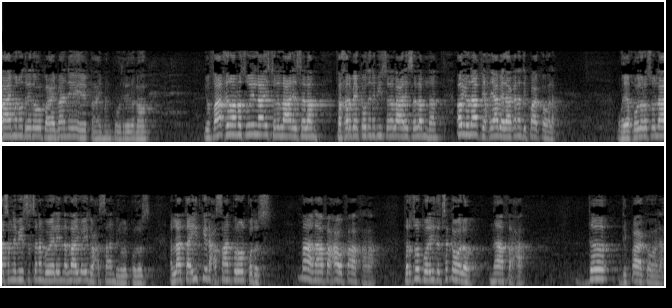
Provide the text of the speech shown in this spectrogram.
قائمن ودریدو په باندې قائمن پودریدلو یفاخر عن رسول الله صلی الله علیه وسلم فخر به کو د نبی صلی الله علیه وسلم نه او ینافح یا به داغه نه دی پاک کوله ويقول رسول الله صلی الله علیه وسلم بویل ان الله یعید حسان بروح القدس الله تایید کې د حسان پر روح القدس ما نافح او فاخر ترڅو پورې د څه کولو نافح د دفاع کولا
